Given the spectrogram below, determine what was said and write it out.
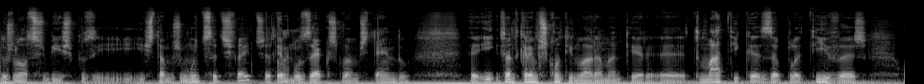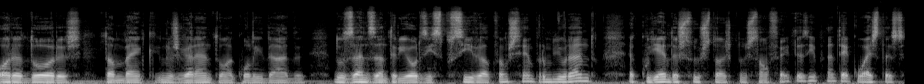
dos nossos bispos, e, e estamos muito satisfeitos, até claro. pelos ecos que vamos tendo, uh, e portanto queremos continuar a manter uh, temáticas apelativas, oradores também que nos garantam a qualidade dos anos anteriores e, se possível, que vamos sempre melhorando, acolhendo as sugestões que nos são feitas, e portanto é com estas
